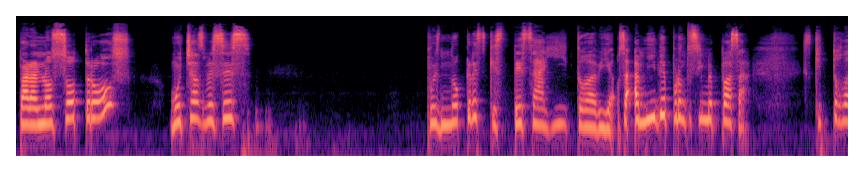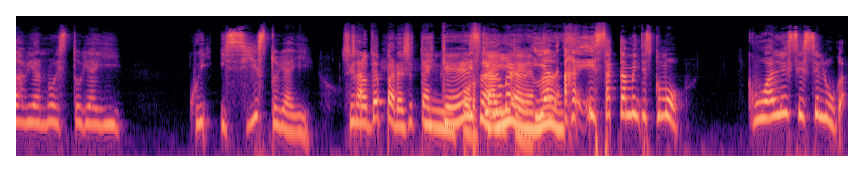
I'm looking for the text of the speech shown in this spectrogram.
para nosotros, muchas veces, pues no crees que estés ahí todavía. O sea, a mí de pronto sí me pasa. Es que todavía no estoy ahí. Y sí estoy ahí. Si O sea, no te parece tan ¿y qué es importante. ahí, Y ajá, exactamente, es como, ¿cuál es ese lugar?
